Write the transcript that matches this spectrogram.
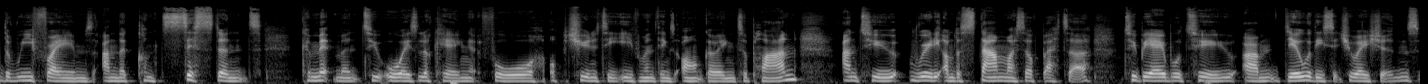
the reframes and the consistent commitment to always looking for opportunity even when things aren't going to plan and to really understand myself better to be able to um, deal with these situations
